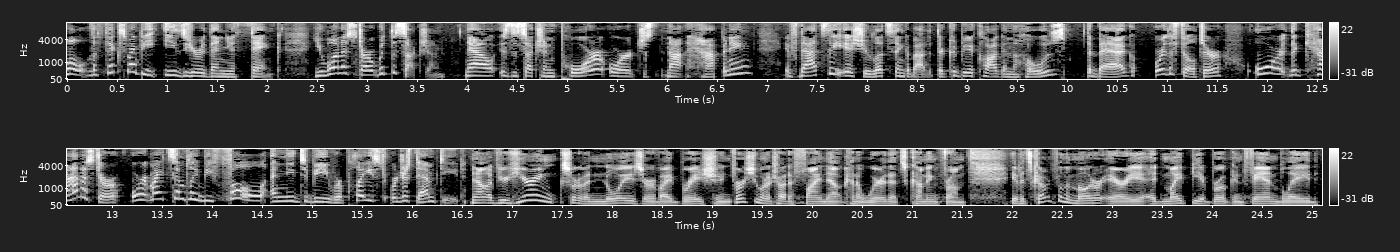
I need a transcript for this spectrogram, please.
Well, the fix might be easier than you think. You want to start with the suction. Now, is the suction poor or just not happening? If that's the issue, let's think about it. There could be a clog in the hose, the bag, or the filter, or the canister, or it might simply be full and need to be replaced or just emptied. Now, if you're hearing sort of a noise or a vibration, first you want to try to find out kind of where that's coming from. If it's coming from the motor area, it might be a broken fan blade.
